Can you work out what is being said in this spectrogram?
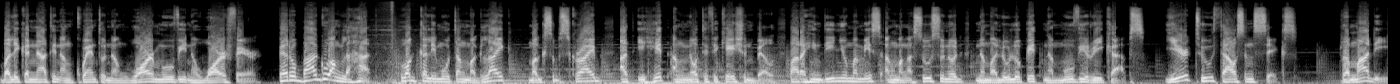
Balikan natin ang kwento ng war movie na Warfare. Pero bago ang lahat, huwag kalimutang mag-like, mag-subscribe at i-hit ang notification bell para hindi nyo mamiss ang mga susunod na malulupit na movie recaps. Year 2006 Ramadi,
